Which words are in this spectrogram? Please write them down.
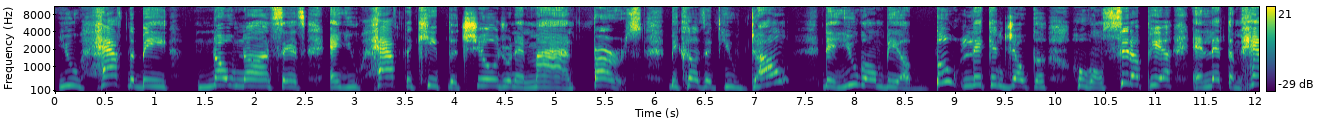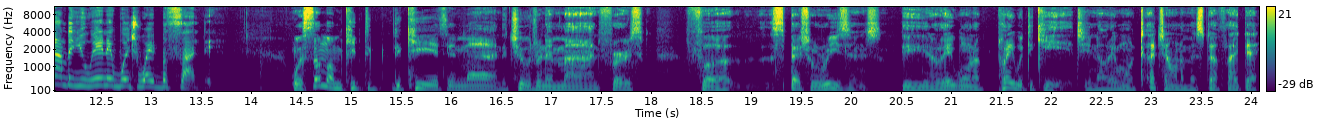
You have to be no nonsense, and you have to keep the children in mind first. Because if you don't, then you're gonna be a boot licking joker who gonna sit up here and let them handle you any which way but Sunday. Well, some of them keep the, the kids in mind, the children in mind first for special reasons. You know, they want to play with the kids. You know, they want to touch on them and stuff like that.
